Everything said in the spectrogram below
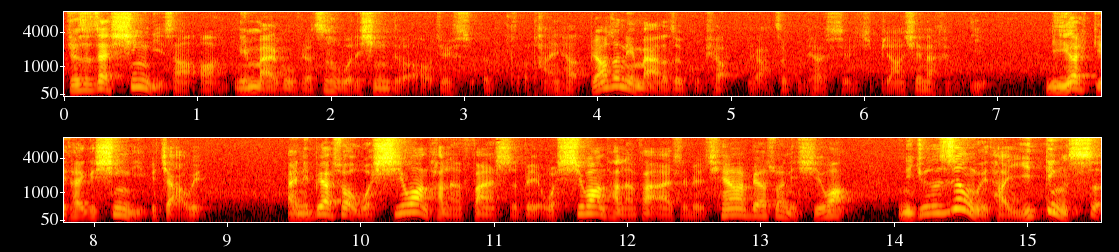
就是在心理上啊，你买股票，这是我的心得啊，我就是谈一下。比方说你买了这个股票，对吧？这股票是比方现在很低，你要给它一个心理一个价位。哎，你不要说我希望它能翻十倍，我希望它能翻二十倍，千万不要说你希望，你就是认为它一定是。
